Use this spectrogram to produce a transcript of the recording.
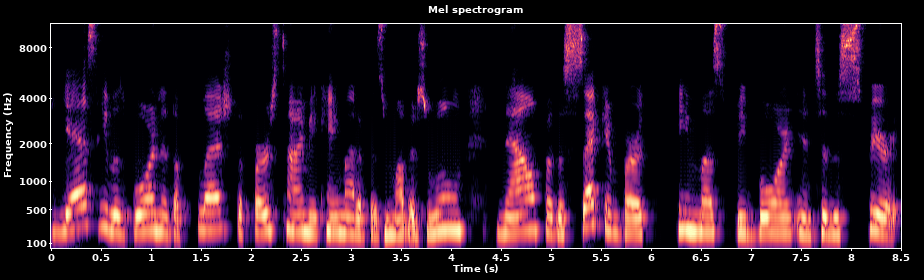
Yes, he was born of the flesh the first time he came out of his mother's womb. Now, for the second birth, he must be born into the spirit.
